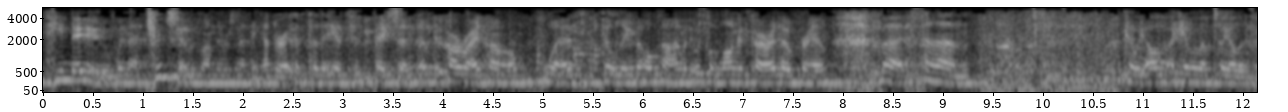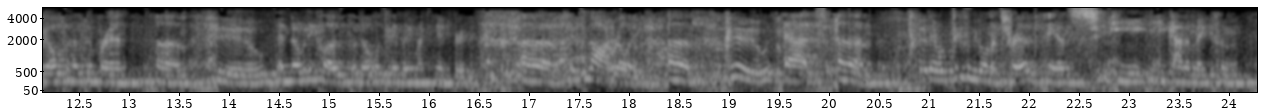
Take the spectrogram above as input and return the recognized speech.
he knew when that trench coat was on, there was nothing under it, and so the anticipation of the car ride home was building the whole time, and it was the longest car ride home for him. But um, Okay, we also, I can't remember to tell you all this. We also have some friends um, who, and nobody close, so don't look at anybody in my community group. Um, it's not really. Um, who at um, they were fixing to go on a trip, and she, he he kind of made some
